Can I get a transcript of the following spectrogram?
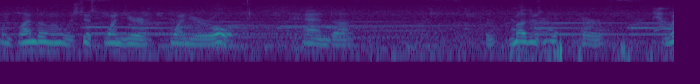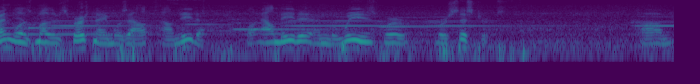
when Gwendolyn was just one year one year old and uh, her mother's her Gwendolyn's mother's first name was Al, Alnita. Well, Alnita and Louise were were sisters. Um,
